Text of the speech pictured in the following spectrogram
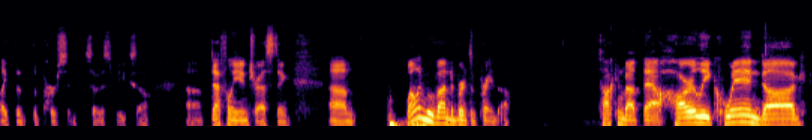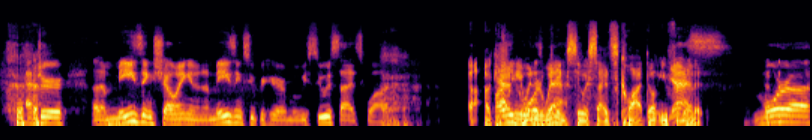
like the the person, so to speak. So uh, definitely interesting. Um, why don't we move on to Birds of Prey though? talking about that Harley Quinn dog after an amazing showing in an amazing superhero movie, Suicide Squad. Uh, Academy Award winning back. Suicide Squad. Don't you forget it. more uh,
